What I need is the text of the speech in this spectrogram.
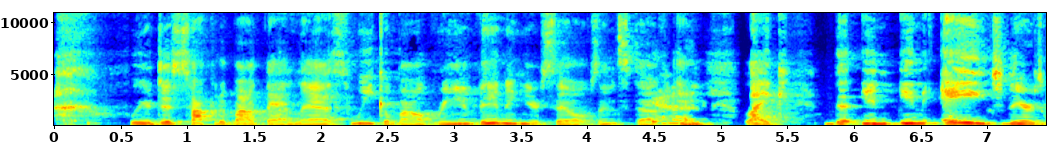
We were just talking about that last week about reinventing yourselves and stuff. Yes. And like the in in age, there's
